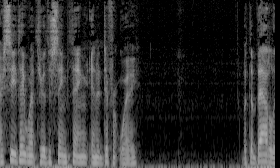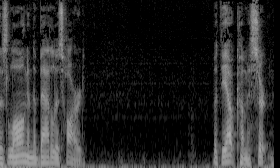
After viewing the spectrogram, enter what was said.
I see they went through the same thing in a different way. But the battle is long and the battle is hard. But the outcome is certain.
